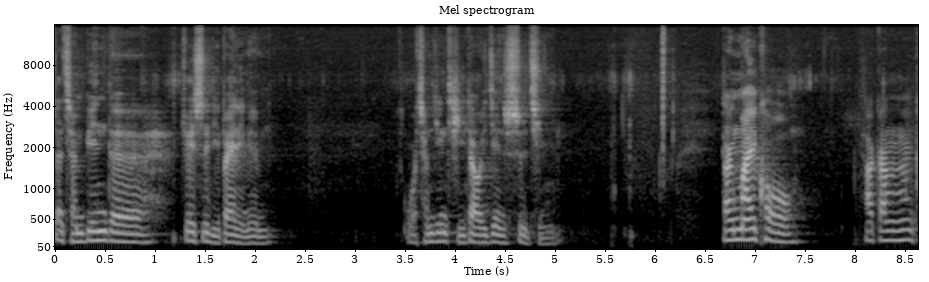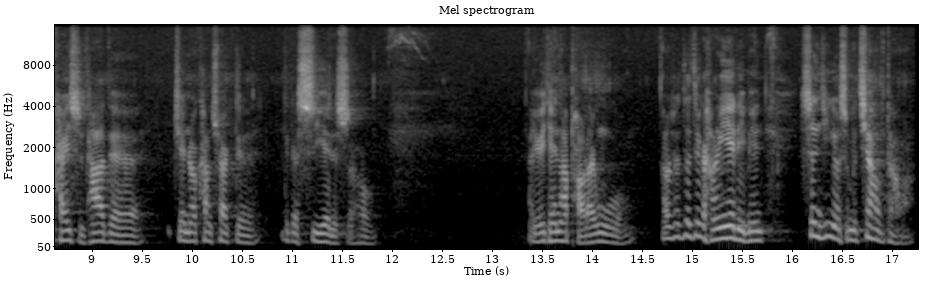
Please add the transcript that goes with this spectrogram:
在陈斌的追思礼拜里面，我曾经提到一件事情：当 Michael 他刚刚开始他的 General Contract 的那个事业的时候，有一天他跑来问我，他说：“在这个行业里面，圣经有什么教导啊？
